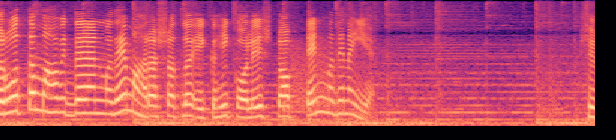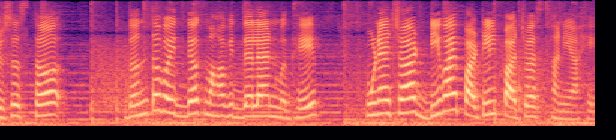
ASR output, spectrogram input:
सर्वोत्तम महाविद्यालयांमध्ये महाराष्ट्रातलं एकही कॉलेज टॉप टेन मध्ये नाहीये. शीर्षस्थ दंतवैद्यक महाविद्यालयांमध्ये पुण्याच्या डी वाय पाटील पाचव्या स्थानी आहे.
